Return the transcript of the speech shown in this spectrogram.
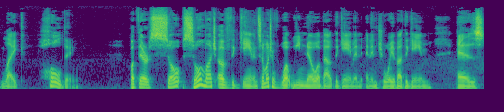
like holding but there's so so much of the game and so much of what we know about the game and, and enjoy about the game as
